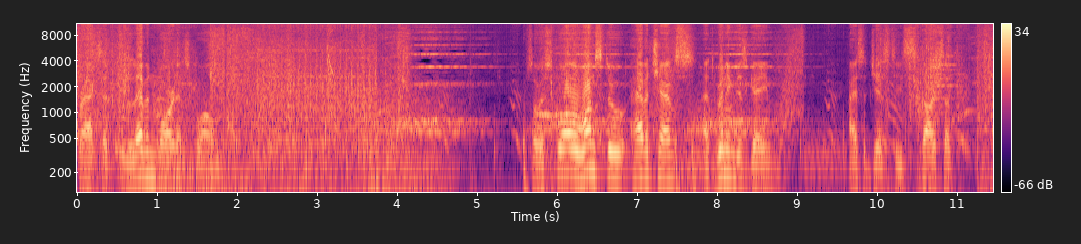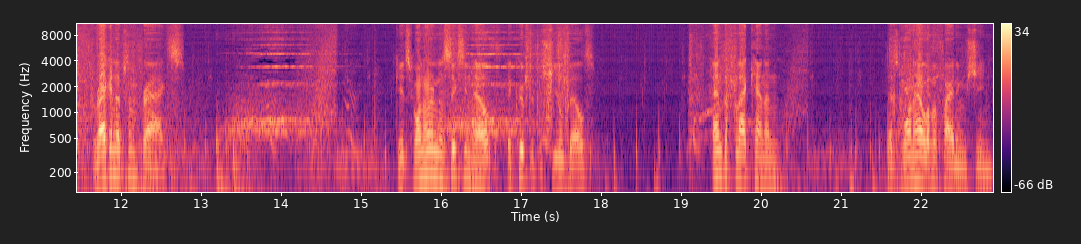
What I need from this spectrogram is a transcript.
frags at 11 more than Squall. So if Squall wants to have a chance at winning this game, I suggest he starts up racking up some frags. Gets 116 health, equipped with the shield belt and the flak cannon. That's one hell of a fighting machine.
